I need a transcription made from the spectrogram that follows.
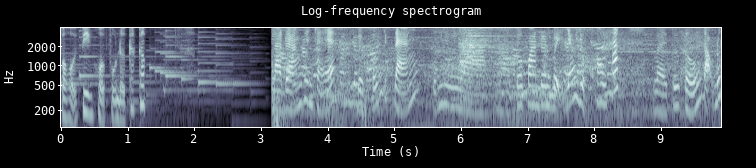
và hội viên hội phụ nữ các cấp là đảng viên trẻ được tổ chức đảng cũng như là à, cơ quan đơn vị giáo dục sâu sắc về tư tưởng đạo đức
